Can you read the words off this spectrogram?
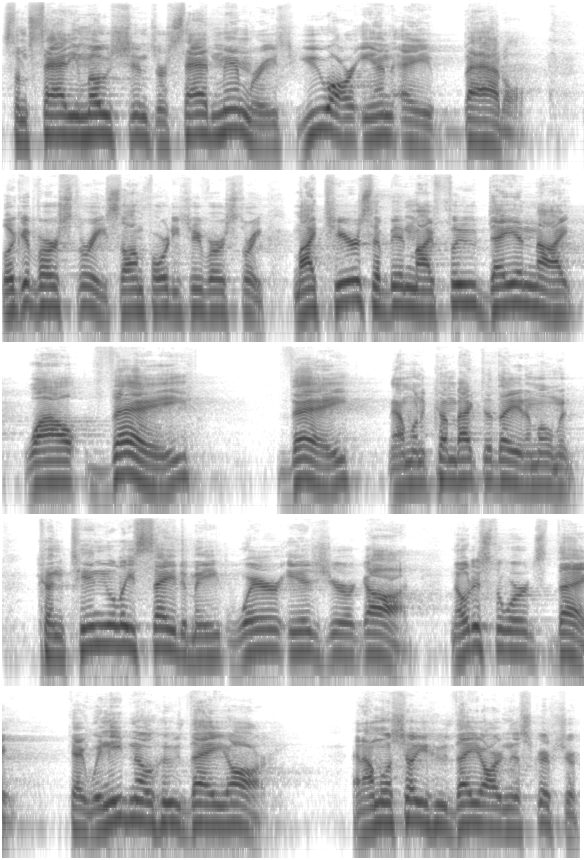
some sad emotions or sad memories. You are in a battle. Look at verse 3, Psalm 42, verse 3. My tears have been my food day and night while they, they, now I'm going to come back to they in a moment, continually say to me, Where is your God? Notice the words they. Okay, we need to know who they are. And I'm going to show you who they are in this scripture.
